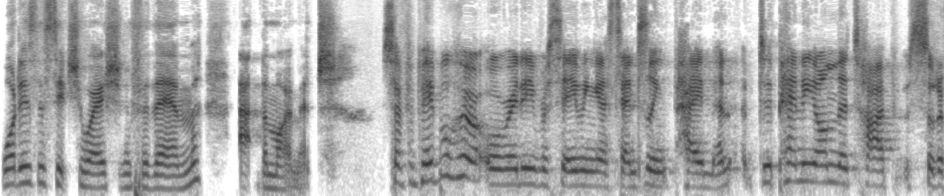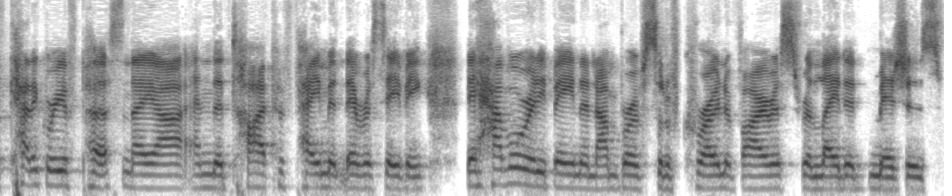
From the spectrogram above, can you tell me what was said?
What is the situation for them at the moment? So, for people who are already receiving a Centrelink payment, depending on the type, sort of category of person they are and the type of payment they're receiving, there have already been a number of sort of coronavirus related measures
